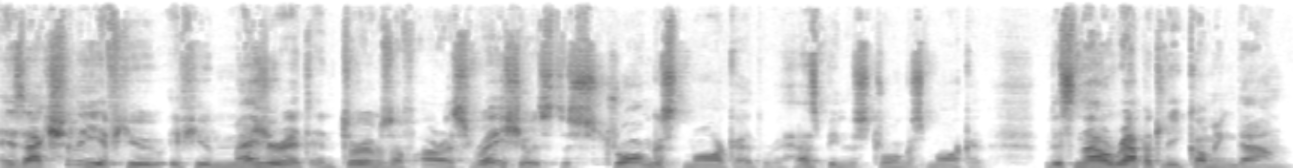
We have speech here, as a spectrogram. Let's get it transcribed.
is actually, if you, if you measure it in terms of RS ratio, it's the strongest market, or it has been the strongest market, but it's now rapidly coming down.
